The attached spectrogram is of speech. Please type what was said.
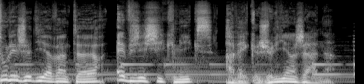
Tous les jeudis à 20h, FG Chic Mix avec Julien Jeanne.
